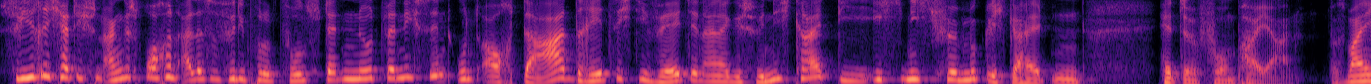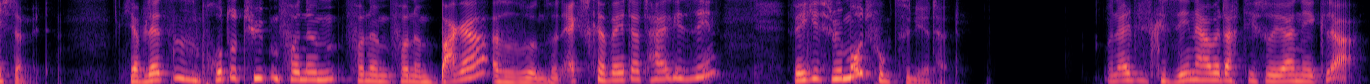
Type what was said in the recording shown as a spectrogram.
Schwierig hatte ich schon angesprochen, alles, was für die Produktionsstätten notwendig sind. Und auch da dreht sich die Welt in einer Geschwindigkeit, die ich nicht für möglich gehalten hätte vor ein paar Jahren. Was meine ich damit? Ich habe letztens einen Prototypen von einem, von einem, von einem Bagger, also so, so ein Excavator-Teil gesehen, welches remote funktioniert hat. Und als ich es gesehen habe, dachte ich so, ja, nee, klar.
